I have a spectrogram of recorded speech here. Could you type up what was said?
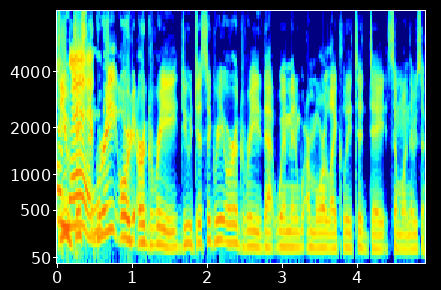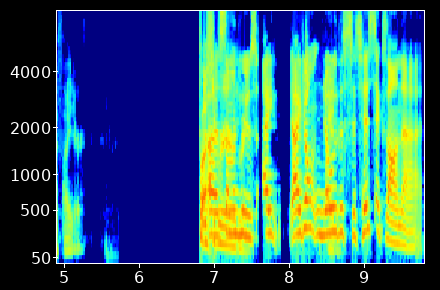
do you men. disagree or, or agree? Do you disagree or agree that women are more likely to date someone who's a fighter? For, uh, someone who's I I don't know Fighter. the statistics on that.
